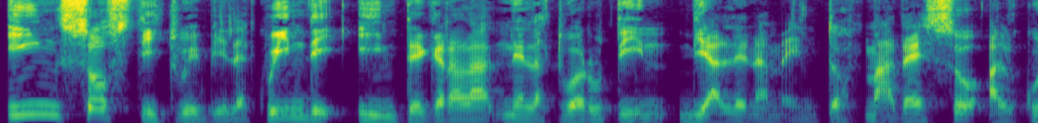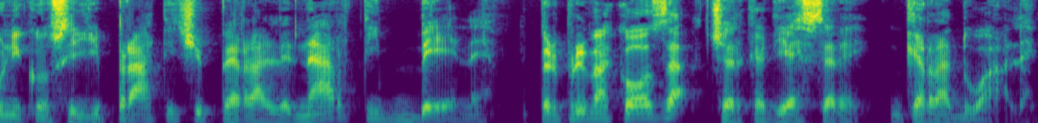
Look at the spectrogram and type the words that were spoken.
insostituibile, quindi integrala nella tua routine di allenamento. Ma adesso alcuni consigli pratici per allenarti bene. Per prima cosa cerca di essere graduale.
